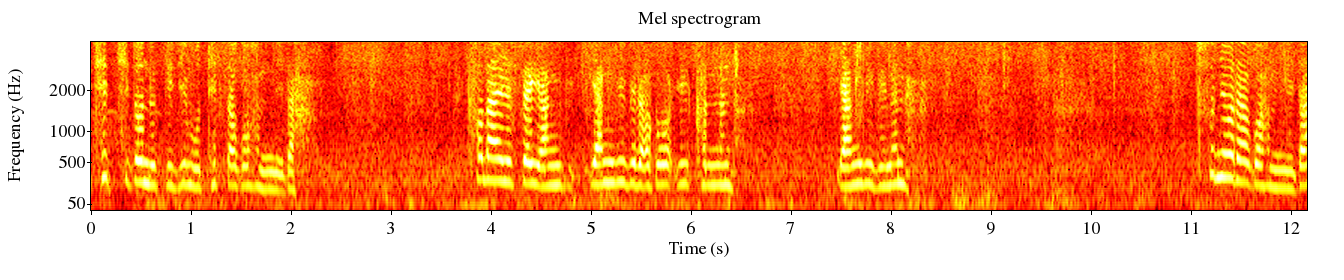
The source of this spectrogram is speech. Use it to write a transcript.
채취도 느끼지 못했다고 합니다. 천하일색 양, 양귀비라고 일컫는 양귀비는 처녀라고 합니다.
